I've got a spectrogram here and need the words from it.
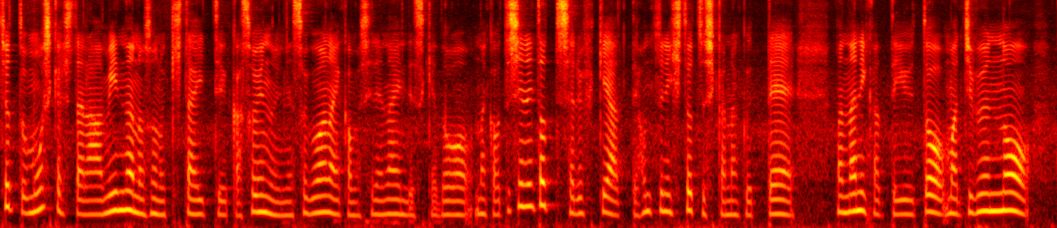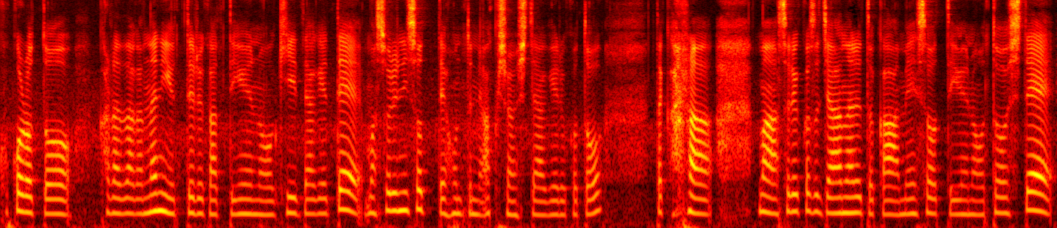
ちょっともしかしたらみんなのその期待っていうかそういうのにねそぐわないかもしれないんですけどなんか私にとってセルフケアって本当に一つしかなくって、まあ、何かっていうと、まあ、自分の心と体が何言ってるかっていうのを聞いてあげて、まあ、それに沿って本当にアクションしてあげること。だから まあそれこそジャーナルとか瞑想っていうのを通して、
